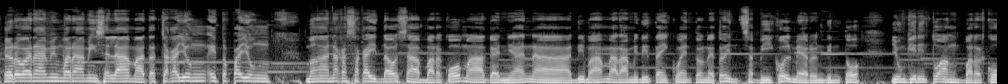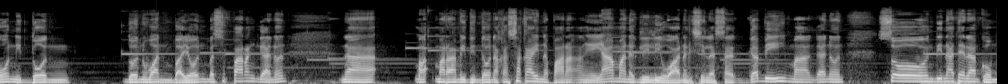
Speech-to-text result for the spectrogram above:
Pero maraming maraming salamat. At saka yung ito pa yung mga nakasakay daw sa barko, mga ganyan. Uh, di ba? Marami din tayong kwento nito. Sa Bicol, meron din to. Yung gininto ang barko ni Don Don Juan ba yun? Basta parang ganon na ma- marami din daw nakasakay na parang ang yayaman, nagliliwanag sila sa gabi, mga ganon. So hindi natin alam kung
